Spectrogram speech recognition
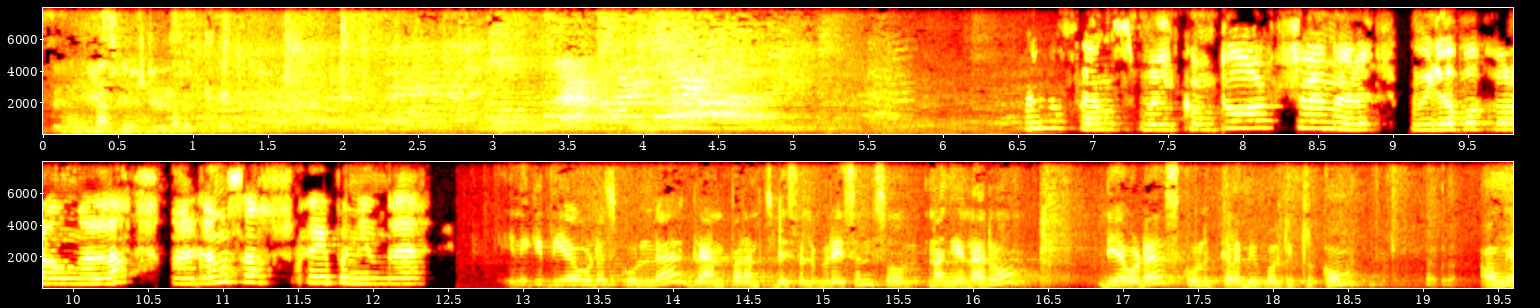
Send these videos. Hello friends welcome to our channel video பார்க்குறவங்கெல்லாம் மறக்காம சப்ஸ்கிரைப் பண்ணிடுங்க இன்றைக்கி தியாவோட ஸ்கூலில் grand parents day celebration so நாங்கள் எல்லோரும் தியாவோட ஸ்கூலுக்கு கிளம்பி போய்கிட்டு இருக்கோம் அவங்க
